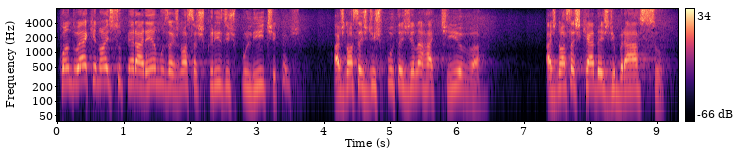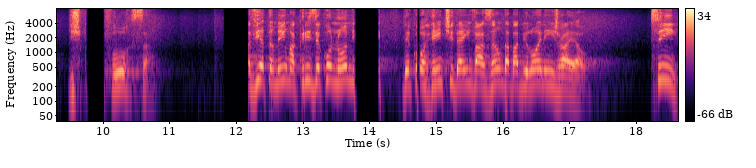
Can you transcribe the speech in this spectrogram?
quando é que nós superaremos as nossas crises políticas? as nossas disputas de narrativa, as nossas quedas de braço, de força. Havia também uma crise econômica decorrente da invasão da Babilônia em Israel. Sim,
